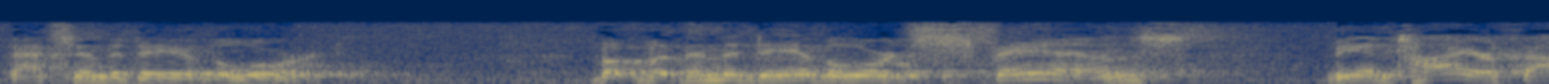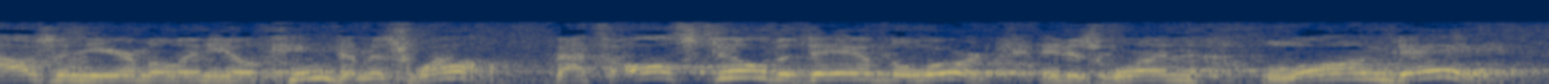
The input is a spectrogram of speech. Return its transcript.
That's in the day of the Lord. But, but then the day of the Lord spans the entire thousand year millennial kingdom as well. That's all still the day of the Lord. It is one long day.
